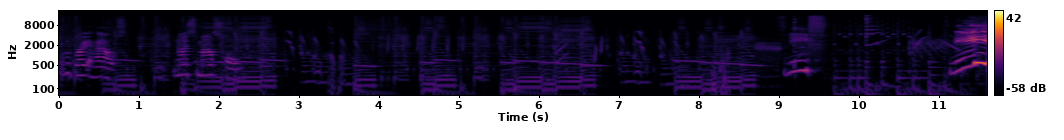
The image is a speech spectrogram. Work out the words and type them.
What a great house. Nice mouse hole. Sneef! Sneef!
